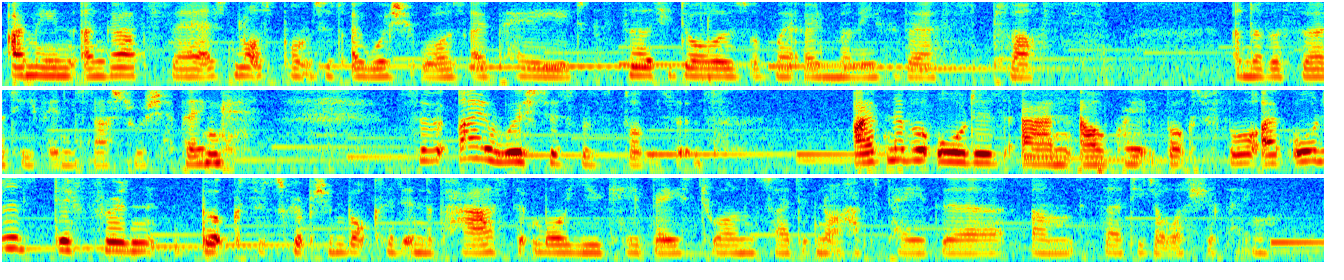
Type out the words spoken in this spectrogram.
I mean, I'm glad to say it's not sponsored, I wish it was. I paid $30 of my own money for this, plus another 30 for international shipping. So I wish this was sponsored. I've never ordered an Owl Crate box before. I've ordered different book subscription boxes in the past, but more UK based ones, so I did not have to pay the um, $30 shipping.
